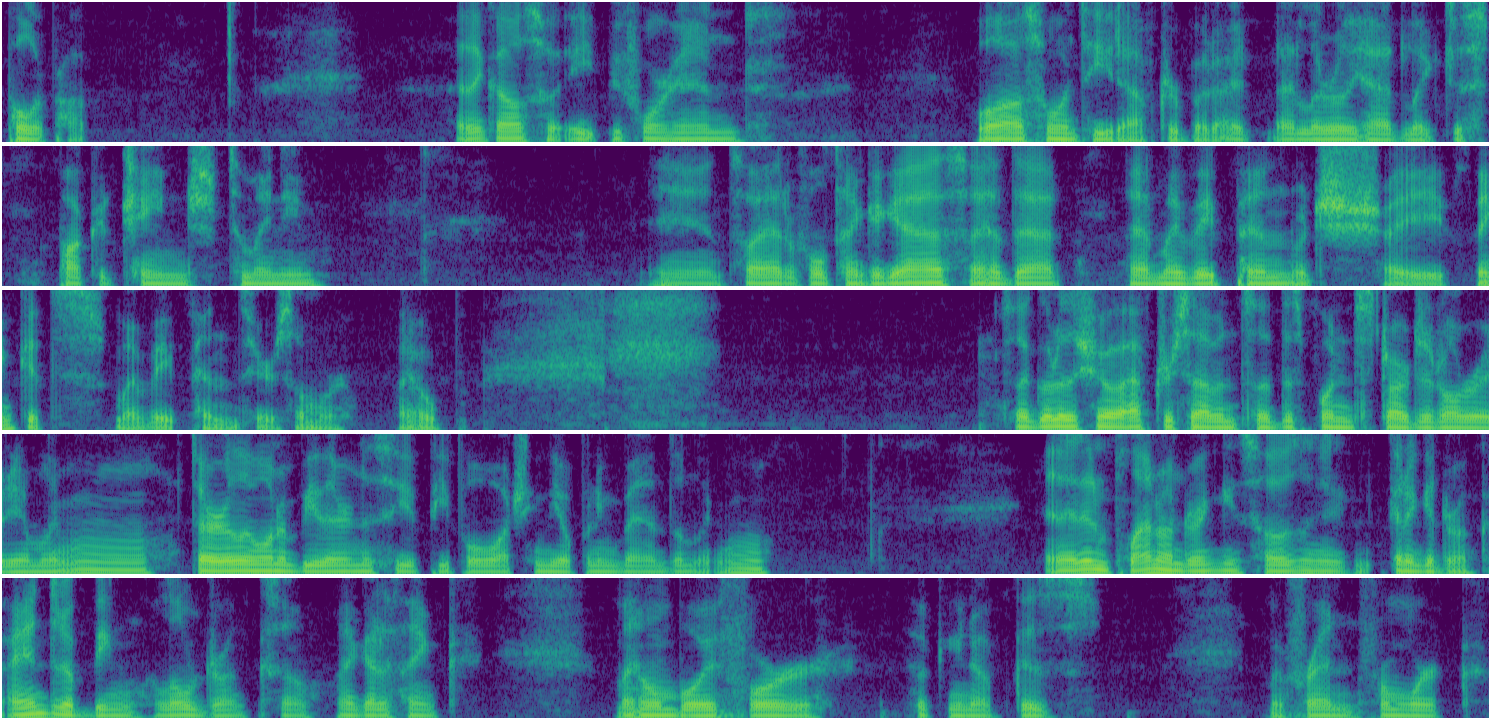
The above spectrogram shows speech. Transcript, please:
polar pop I think I also ate beforehand. Well, I also went to eat after, but I, I literally had like just pocket change to my name. And so I had a full tank of gas. I had that. I had my vape pen, which I think it's my vape pen's here somewhere. I hope. So I go to the show after seven. So at this point, it started already. I'm like, mm, do I really want to be there and to see if people watching the opening bands? I'm like, mm. and I didn't plan on drinking, so I wasn't gonna get drunk. I ended up being a little drunk, so I gotta thank my homeboy for hooking it up because my friend from work.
